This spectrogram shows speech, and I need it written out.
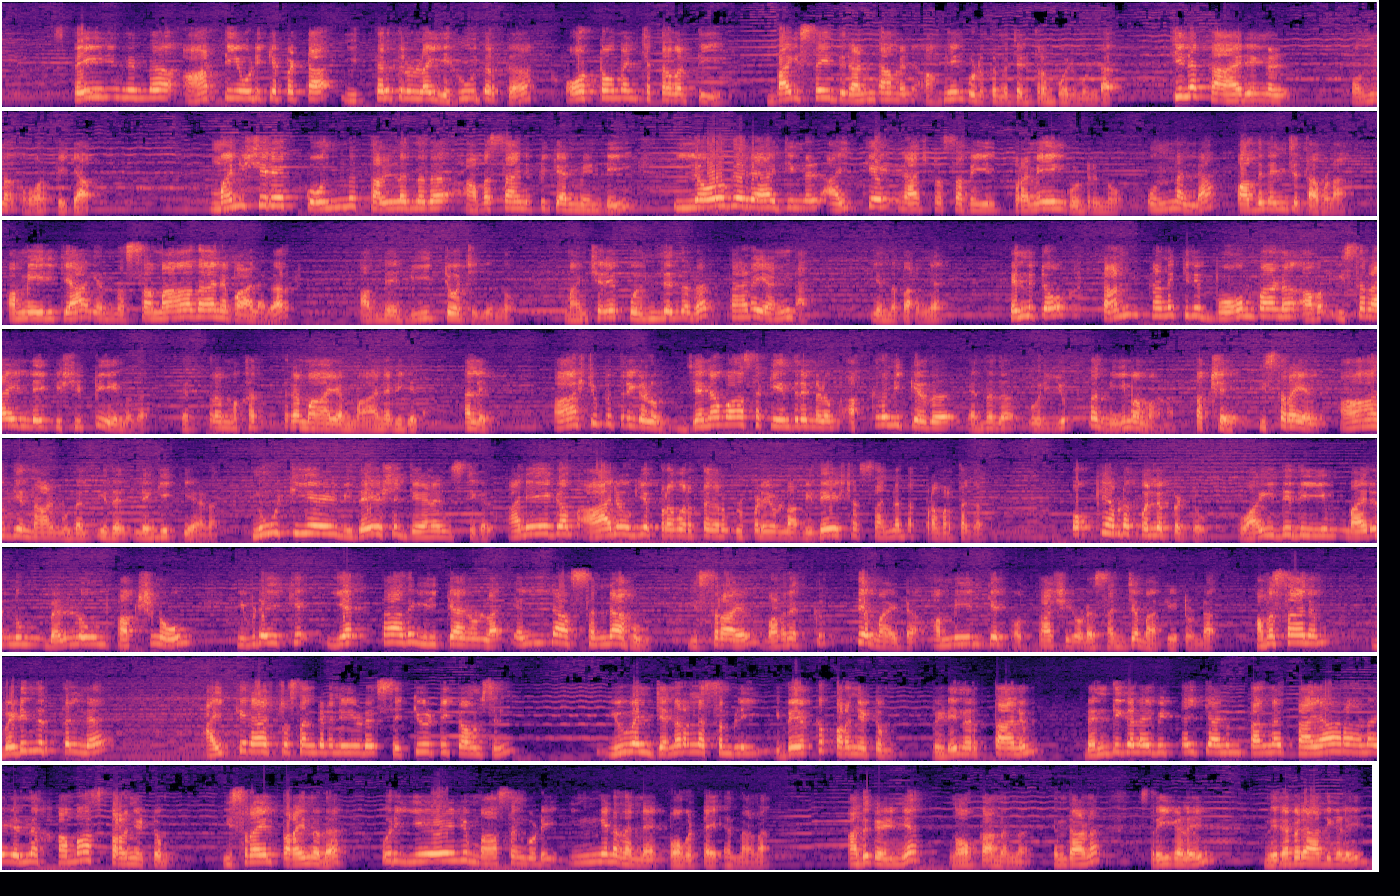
സ്പെയിനിൽ നിന്ന് ആട്ടിയോടിക്കപ്പെട്ട ഇത്തരത്തിലുള്ള യഹൂദർക്ക് ഓട്ടോമൻ ചക്രവർത്തി ബൈസൈദ് രണ്ടാമൻ അഭയം കൊടുക്കുന്ന ചരിത്രം പോലുമുണ്ട്. ചില കാര്യങ്ങൾ ഒന്ന് ഓർപ്പിക്കാം. മനുഷ്യരെ കൊന്നു തള്ളുന്നത് അവസാനിപ്പിക്കാൻ വേണ്ടി ലോകരാജ്യങ്ങൾ ഐക്യരാഷ്ട്രസഭയിൽ പ്രമേയം കൊണ്ടിരുന്നു ഒന്നല്ല പതിനഞ്ച് തവണ. അമേരിക്ക എന്ന സമാധാന പാലകർ അതിനെ വീറ്റോ ചെയ്യുന്നു. മനുഷ്യരെ കൊല്ലുന്നത് തടയണ്ട എന്ന് പറഞ്ഞ്. എന്നിട്ടോ ടൺ കണക്കിന് ബോംബാണ് അവർ ഇസ്രായേലിലേക്ക് ഷിപ്പ് ചെയ്യുന്നത്. എത്ര മഹത്തരമായ മാനവികത അല്ലെ? ആശുപത്രികളും ജനവാസ കേന്ദ്രങ്ങളും ആക്രമിക്കരുത് എന്നത് ഒരു യുക്ത നിയമമാണ്. പക്ഷേ ഇസ്രയേൽ ആദ്യ നാൾ മുതൽ ഇത് ലംഘിക്കുകയാണ്. നൂറ്റിയേഴ് വിദേശ ജേർണലിസ്റ്റുകൾ അനേകം ആരോഗ്യ പ്രവർത്തകർ ഉൾപ്പെടെയുള്ള വിദേശ സന്നദ്ധ പ്രവർത്തകർ ഒക്കെ അവിടെ കൊല്ലപ്പെട്ടു. വൈദ്യുതിയും മരുന്നും വെള്ളവും ഭക്ഷണവും ഇവിടേക്ക് എത്താതെ ഇരിക്കാനുള്ള എല്ലാ സന്നാഹവും ഇസ്രായേൽ വളരെ കൃത്യമായിട്ട് അമേരിക്കൻ ഒത്താശയോടെ സജ്ജമാക്കിയിട്ടുണ്ട്. അവസാനം വെടിനിർത്തലിന് ഐക്യരാഷ്ട്ര സംഘടനയുടെ security council U N general assembly ഇവയൊക്കെ പറഞ്ഞിട്ടും വെടിനിർത്താനും ബന്ദികളെ വിട്ടയക്കാനും തങ്ങൾ തയ്യാറാണ് എന്ന് ഹമാസ് പറഞ്ഞിട്ടും ഇസ്രായേൽ പറയുന്നത് ഒരു ഏഴ് മാസം കൂടി ഇങ്ങനെ തന്നെ പോകട്ടെ എന്നാണ്. അത് കഴിഞ്ഞ് നോക്കാമെന്ന്. എന്താണ്? സ്ത്രീകളെയും നിരപരാധികളെയും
